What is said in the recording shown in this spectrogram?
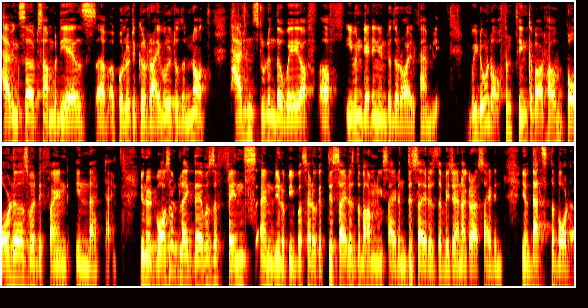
having served somebody else uh, a political rival to the north hadn't stood in the way of of even getting into the royal family. We don't often think about how borders were defined in that time. You know it wasn't like there was a fence and you know people said okay this side is the bahmani side and this side is the vijayanagara side and you know that's the border.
